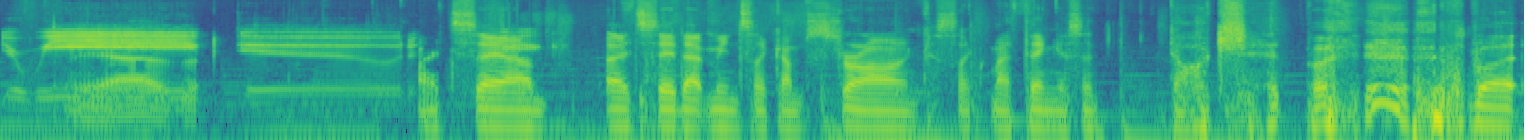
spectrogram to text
You're weak, Yeah, dude. I'd say I'm. I'd say that means like I'm strong, cause like my thing isn't dog shit, but but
